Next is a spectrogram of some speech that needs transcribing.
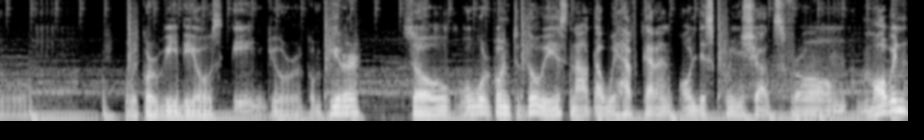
to record videos in your computer. So what we're going to do is now that we have gotten all the screenshots from Mobbin,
